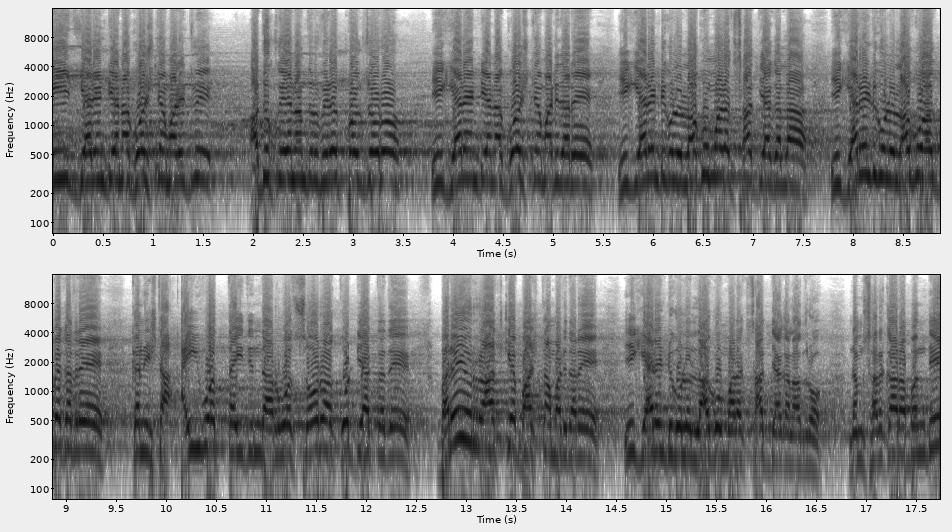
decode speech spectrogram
ಐದು ಗ್ಯಾರಂಟಿಯನ್ನು ಘೋಷಣೆ ಮಾಡಿದ್ವಿ. ಅದಕ್ಕೂ ಏನಂದ್ರು ವಿರೋಧ ಪಕ್ಷದವರು ಈ ಗ್ಯಾರಂಟಿಯನ್ನು ಘೋಷಣೆ ಮಾಡಿದ್ದಾರೆ ಈ ಗ್ಯಾರಂಟಿಗಳು ಲಾಗು ಮಾಡೋಕ್ಕೆ ಸಾಧ್ಯ ಆಗಲ್ಲ. ಈ ಗ್ಯಾರಂಟಿಗಳು ಲಾಗು ಆಗಬೇಕಾದ್ರೆ ಕನಿಷ್ಠ ಐವತ್ತೈದಿಂದ ಅರವತ್ತು ಸಾವಿರ ಕೋಟಿ ಆಗ್ತದೆ. ಬರೀ ಇವರು ರಾಜಕೀಯ ಭಾಷಣ ಮಾಡಿದ್ದಾರೆ. ಈ ಗ್ಯಾರಂಟಿಗಳು ಲಾಗು ಮಾಡೋಕ್ಕೆ ಸಾಧ್ಯ ಆಗಲ್ಲ ಆದರೂ ನಮ್ಮ ಸರ್ಕಾರ ಬಂದು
